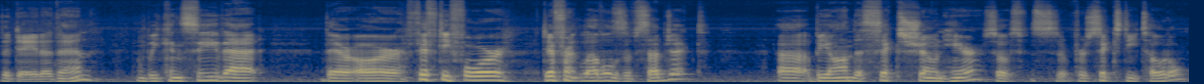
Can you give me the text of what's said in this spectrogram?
the data then. We can see that there are 54 different levels of subject uh, beyond the six shown here, so, so for 60 total.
